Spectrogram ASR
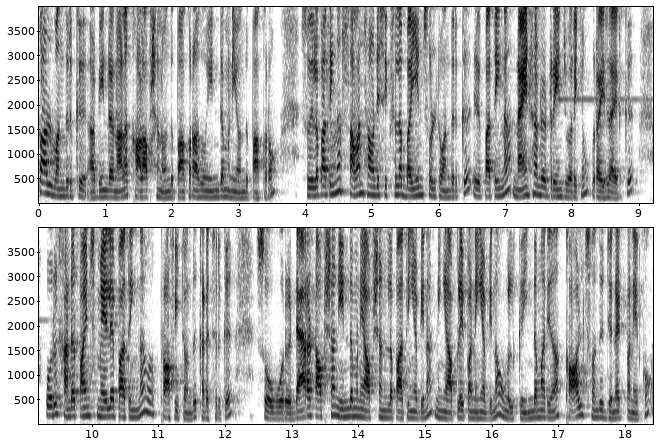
கால் வந்திருக்கு அப்படின்றனால கால் ஆப்ஷன் வந்து பார்க்குறோம் அதுவும் இந்த மணி வந்து பார்க்குறோம் ஸோ இதில் பார்த்தீங்கன்னா செவன் செவன்ட்டி சிக்ஸில் பைன்னு சொல்லிட்டு வந்திருக்கு. இது பார்த்தீங்கன்னா நைன் ஹண்ட்ரட் ரேஞ்ச் வரைக்கும் ரைஸ் ஆயிருக்கு. ஒரு ஹண்ட்ரட் பாயிண்ட்ஸ் மேலே பார்த்தீங்கன்னா ப்ராஃபிட் வந்து கிடச்சிருக்கு. ஸோ ஒரு டேரக்ட் ஆப்ஷன் இந்த மணி ஆப்ஷனில் பார்த்தீங்க அப்படின்னா நீங்கள் அப்ளை பண்ணீங்க அப்படின்னா உங்களுக்கு இந்த மாதிரி தான் கால்ஸ் வந்து ஜெனரேட் பண்ணியிருக்கோம்.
